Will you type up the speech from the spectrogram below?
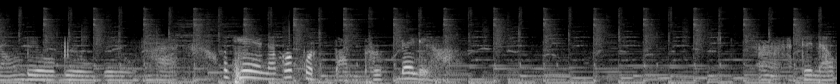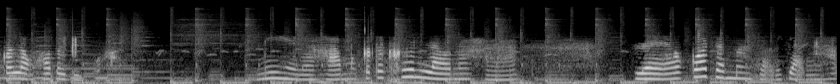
น้องเบลเบลเบลนะคะ โอเคแล้วก็กดบันทึกได้เลยค่ะ อ่าเสร็จแล้วก็ลองเข้าไปดูค่ะ นี่เห็นนะคะ มันก็จะขึ้นแล้วนะคะ แล้วก็จะมาสอนอีกอย่างนะคะ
